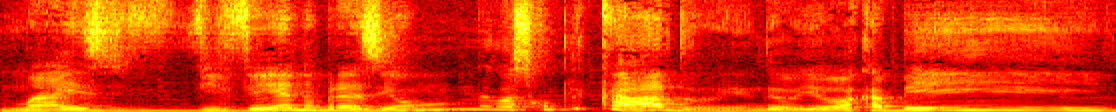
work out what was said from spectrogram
Mas viver no Brasil é um negócio complicado, entendeu? E eu acabei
